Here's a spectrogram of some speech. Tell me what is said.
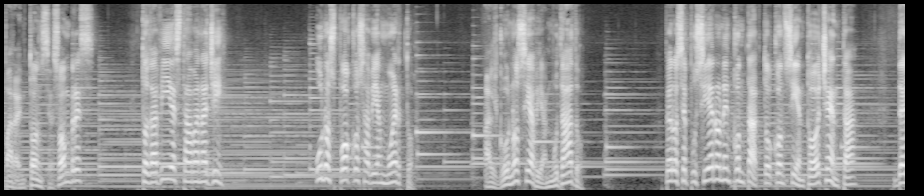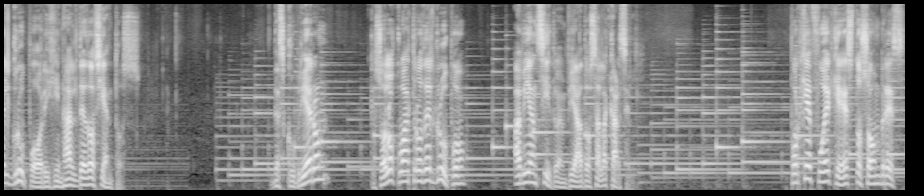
para entonces hombres, todavía estaban allí. Unos pocos habían muerto. Algunos se habían mudado. Pero se pusieron en contacto con 180 del grupo original de 200 descubrieron que solo cuatro del grupo habían sido enviados a la cárcel. ¿Por qué fue que estos hombres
